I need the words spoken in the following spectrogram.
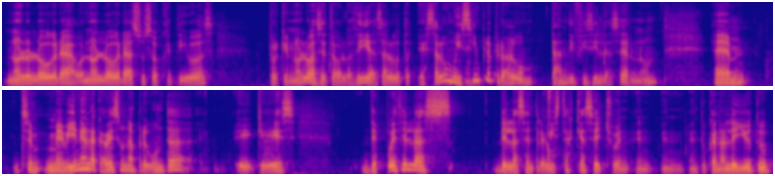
no lo logra o no logra sus objetivos porque no lo hace todos los días. Algo, es algo muy simple, pero algo tan difícil de hacer, ¿no? Em, se me viene a la cabeza una pregunta eh, que es, después de las, de las entrevistas que has hecho en, tu canal de YouTube,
